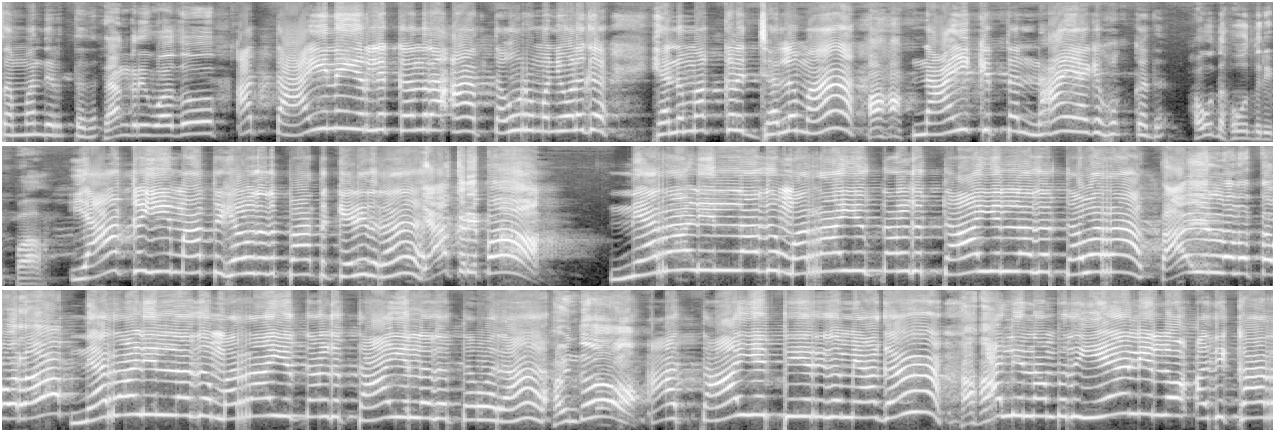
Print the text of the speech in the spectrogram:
ಸಂಬಂಧ ಇರ್ತದ. ಹೆಂಗ್ರಿ ಅದು? ಆ ತಾಯಿನೇ ಇರ್ಲಿಕ್ಕಂದ್ರ ಆ ತವ್ರ ಮನಿಯೊಳಗ ಹೆಣ್ಮಕ್ಳ ಜನ್ಮ ನಾಯಿ ಕಿತ್ತ ನಾಯಿ ನಾಯಾಗಿ ಹೊಕ್ಕದ. ಹೌದ್ ಹೌದ್ರಿಪ್ಪ. ಯಾಕ ಈ ಮಾತು ಹೇಳುದಪ್ಪ ಅಂತ ಕೇಳಿದ್ರ? ಯಾಕ್ರಿಪ್ಪ? ನೆರಳಿಲ್ಲದ ಮರ ಇದ್ದಂಗ ತಾಯಿಲ್ಲದ ತವರ. ತಾಯಿಲ್ಲದ ತವರ? ನೆರಳಿಲ್ಲದ ಮರ ಇದ್ದಂಗ ತಾಯಿಲ್ಲದ ತವರ. ಹೌದು. ಆ ತಾಯಿ ತೀರಿದ ಮ್ಯಾಗ ಅಲ್ಲಿ ನಂಬದು ಏನಿಲ್ಲೋ ಅಧಿಕಾರ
